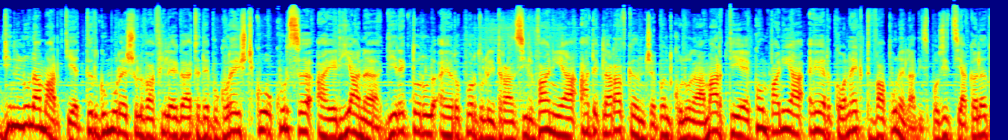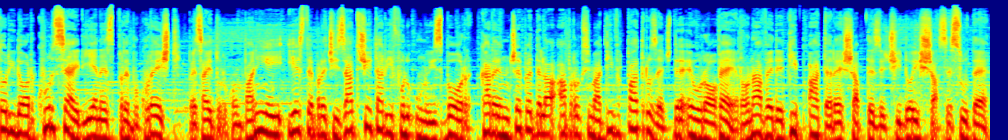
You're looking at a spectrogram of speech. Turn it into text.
Din luna martie, Târgu Mureșul va fi legat de București cu o cursă aeriană. Directorul aeroportului Transilvania a declarat că începând cu luna martie, compania Air Connect va pune la dispoziția călătorilor curse aeriene spre București. Pe site-ul companiei este precizat și tariful unui zbor, care începe de la aproximativ 40 de euro pe aeronave de tip ATR 72600.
